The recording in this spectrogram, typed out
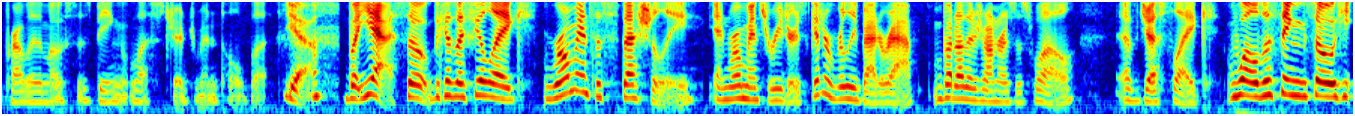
probably the most is being less judgmental. But Yeah. but yeah, so because I feel like romance especially and romance readers get a really bad rap, but other genres as well of just like well the thing. So he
